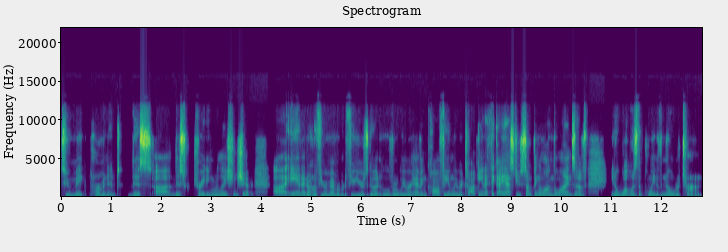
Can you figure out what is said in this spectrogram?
to make permanent this uh, this trading relationship. Uh, and I don't know if you remember, but a few years ago at Hoover, we were having coffee and we were talking, and I think I asked you something along the lines of, you know, what was the point of no return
